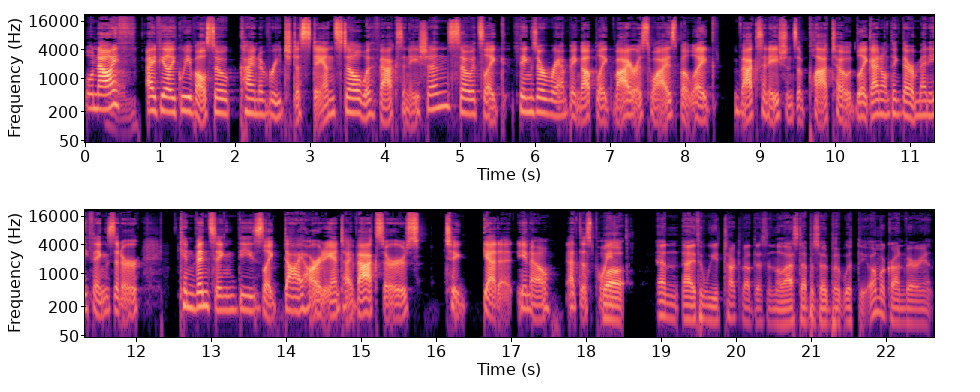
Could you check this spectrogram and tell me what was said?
Well, now I th- Um, I feel like we've also kind of reached a standstill with vaccinations. So it's like things are ramping up like virus wise, but like vaccinations have plateaued. Like I don't think there are many things that are convincing these like diehard anti-vaxxers to get it, you know, at this point. Well, and I think we talked about this in the last episode, but with the Omicron variant,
